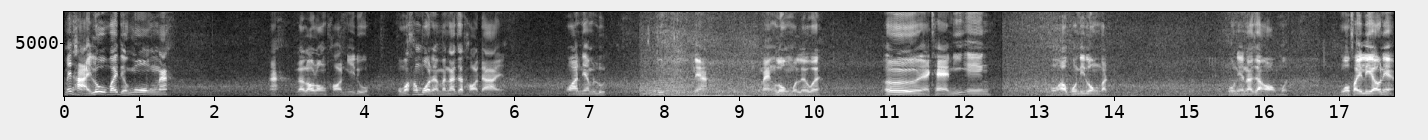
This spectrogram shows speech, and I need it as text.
ไม่ถ่ายรูปไว้เดี๋ยวงงนะอะแล้วเราลองถอดงี้ดู ผมว่าข้างบนอะมันน่าจะถอดได้ เพราะอันนี้มันหลุดเนี่ยแมงลงหมดเลยเว้ยเออเนี่ยแค่นี้เองผมเอาพวกนี้ลงก่อน พวกนี้น่าจะออกหมด หัวไฟเลี้ยวเนี่ย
